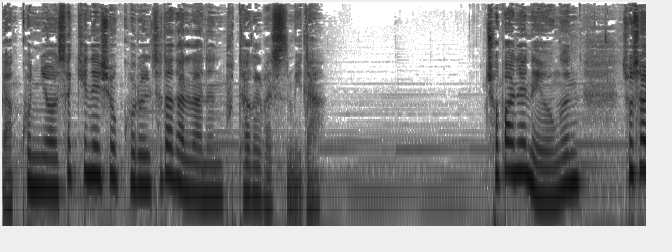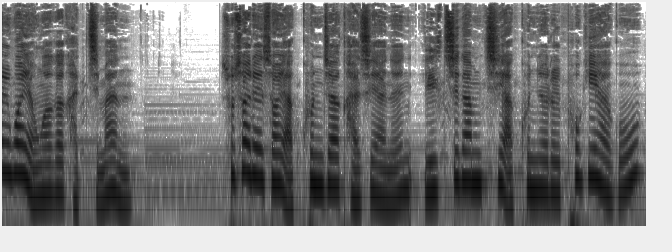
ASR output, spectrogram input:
약혼녀 세키네 쇼코를 찾아달라는 부탁을 받습니다. 초반의 내용은 소설과 영화가 같지만 소설에서 약혼자 가지아는 일찌감치 약혼녀를 포기하고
